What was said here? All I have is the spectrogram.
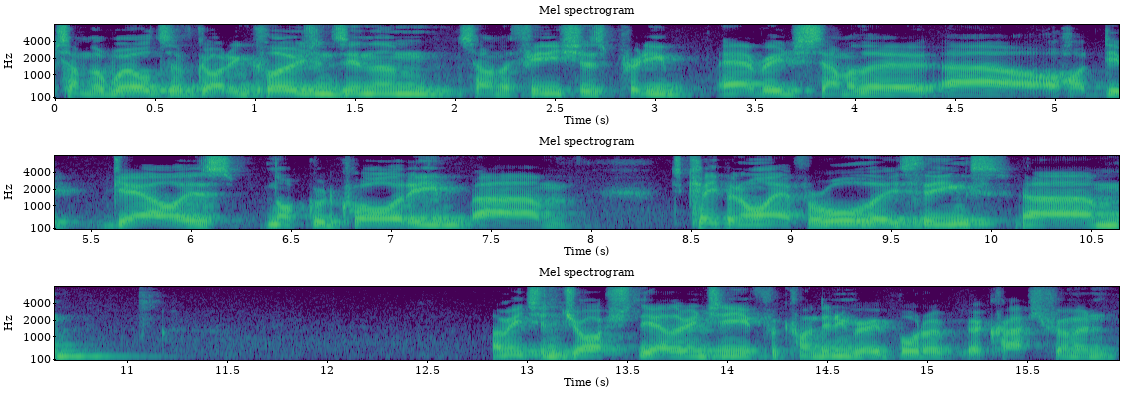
some of the welds have got inclusions in them. Some of the finish is pretty average. Some of the uh, hot dip gal is not good quality. Um, to keep an eye out for all these things. Um, I mentioned Josh, the other engineer for Kondinin Group, bought a, a crush from an,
